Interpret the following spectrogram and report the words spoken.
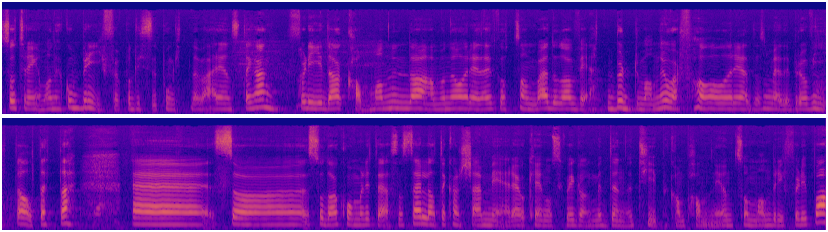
så trenger man jo ikke å brife på disse punktene hver eneste gang. Fordi da, man, da er man jo allerede i et godt samarbeid, og da vet, burde man jo i hvert fall allerede som mediebyrå vite alt dette. Eh, så, så, da kommer litt det seg selv at det kanskje er mer ok, nå skal vi i gang med denne type kampanjen som man brifer de på.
